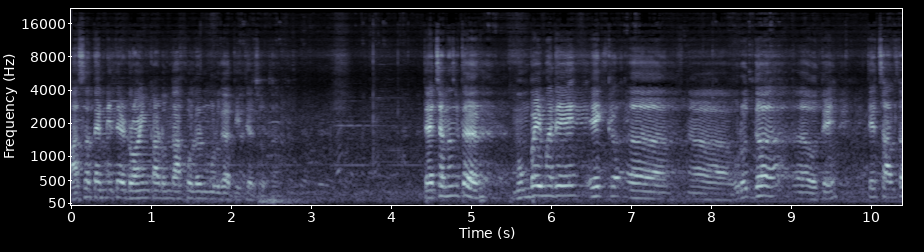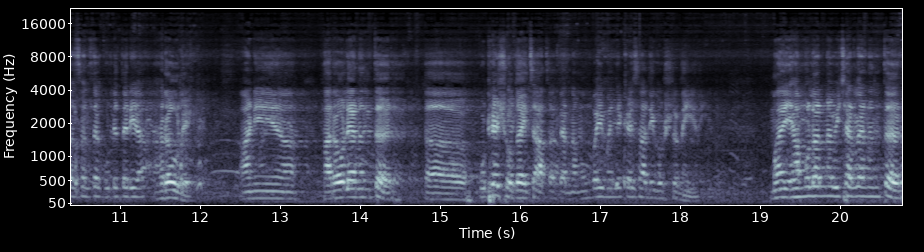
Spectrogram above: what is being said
असं त्यांनी ते ड्रॉइंग काढून दाखवलं मुलगा तिथेच होता. त्याच्यानंतर मुंबईमध्ये एक वृद्ध होते. ते चालता चालता कुठेतरी हरवले. आणि हरवल्यानंतर कुठे शोधायचं आता त्यांना? मुंबई म्हणजे काही साधी गोष्ट नाहीये. मग ह्या मुलांना विचारल्यानंतर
